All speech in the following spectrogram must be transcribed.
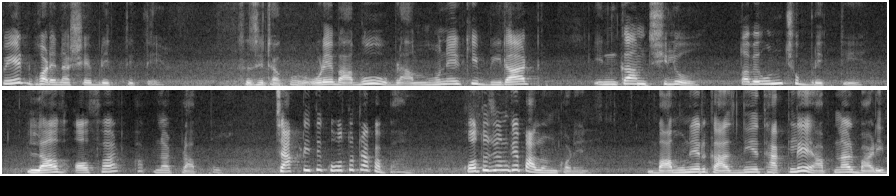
পেট ভরে না সে বৃত্তিতে। শশী ঠাকুর, ওরে বাবু, ব্রাহ্মণের কি বিরাট ইনকাম ছিল, তবে বৃত্তি। লাভ অফার আপনার প্রাপ্য। চাকরিতে কত টাকা পান? কতজনকে পালন করেন? বামুনের কাজ নিয়ে থাকলে আপনার বাড়ির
